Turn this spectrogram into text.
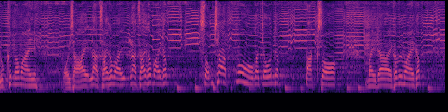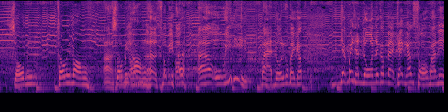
ลุกขึ้นมาใหม่มวยซ้ายลากซ้ายเข้าไปลากซ้ายเข้าไปครับ สมชาติโอ้โหกระโจนจะปักศอกไม่ได้เข้าไปใหม่ครับโซมิโซมิมองอ่าโซมิอองเโซมิอองอ้าวอุ้ยแม่โดนเข้าไปครับ ยังไม่ทันโดนนะครับแม่แค่งัดสองมานี่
